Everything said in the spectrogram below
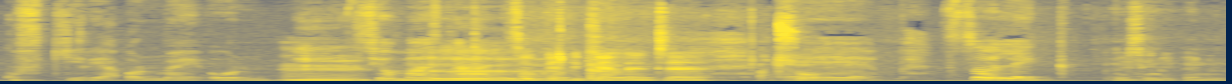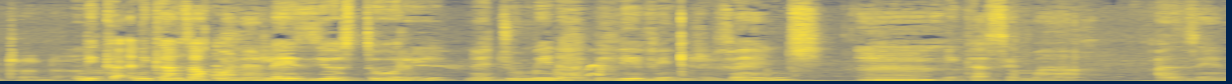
kufikiria on my own. Mm. sio mm. so eh. eh, so like nikaanza nika, kuanalyze hiyo story na jumi na believe in revenge. Mm. nikasema as in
